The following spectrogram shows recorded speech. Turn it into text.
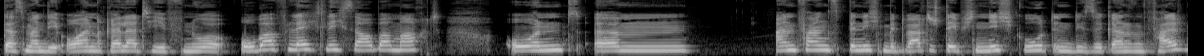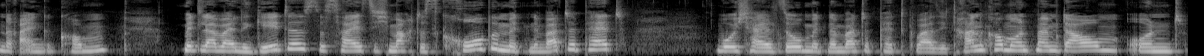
dass man die Ohren relativ nur oberflächlich sauber macht. Und ähm, anfangs bin ich mit Wattestäbchen nicht gut in diese ganzen Falten reingekommen. Mittlerweile geht es. Das heißt, ich mache das grobe mit einem Wattepad wo ich halt so mit einem Wattepad quasi drankomme und meinem Daumen und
